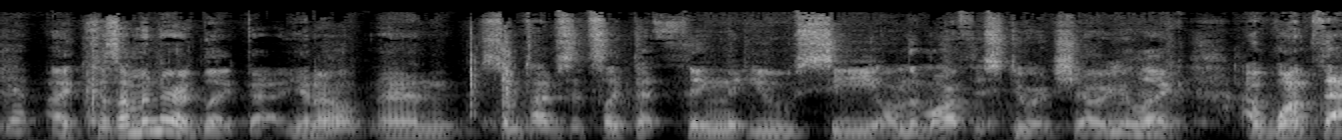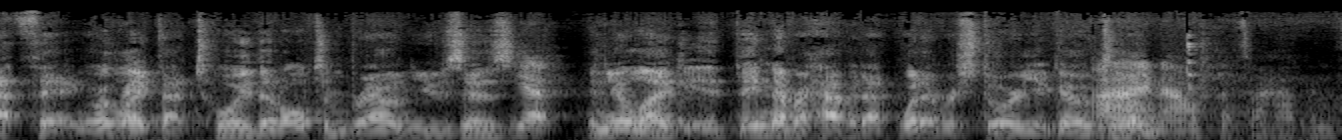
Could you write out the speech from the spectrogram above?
Yep. Because I'm a nerd like that, you know. And sometimes it's like that thing that you see on the Martha Stewart show. You're like, I want that thing, or like Mm-hmm. Right. that toy that Alton Brown uses. Yep. And you're like, it, they never have it at whatever store you go to. I know. That's what happens.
